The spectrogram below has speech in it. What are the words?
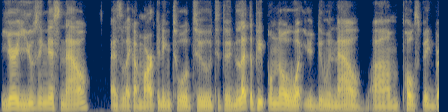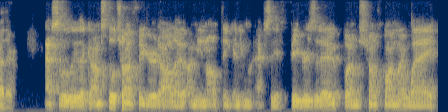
you're using this now as like a marketing tool to to, to let the people know what you're doing now um post big brother. Absolutely. Like i'm still trying to figure it all out. I mean i don't think anyone actually figures it out but i'm just trying to find my way.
